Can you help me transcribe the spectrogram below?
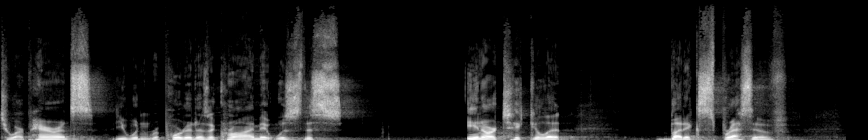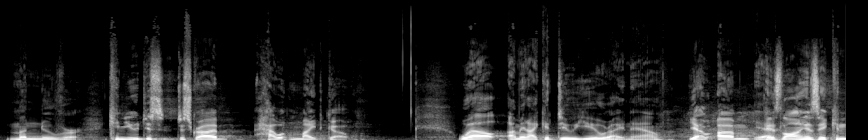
to our parents. You wouldn't report it as a crime. It was this inarticulate but expressive maneuver. Can you just describe how it might go? Well, I mean, I could do you right now. Yeah, um, Yeah. as long as it can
